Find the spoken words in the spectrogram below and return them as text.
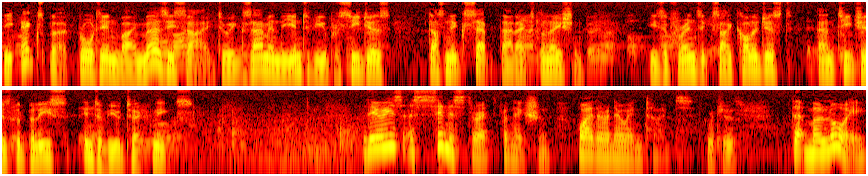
The expert brought in by Merseyside to examine the interview procedures doesn't accept that explanation. He's a forensic psychologist and teaches the police interview techniques. There is a sinister explanation why there are no end times. Which is? That Molloy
